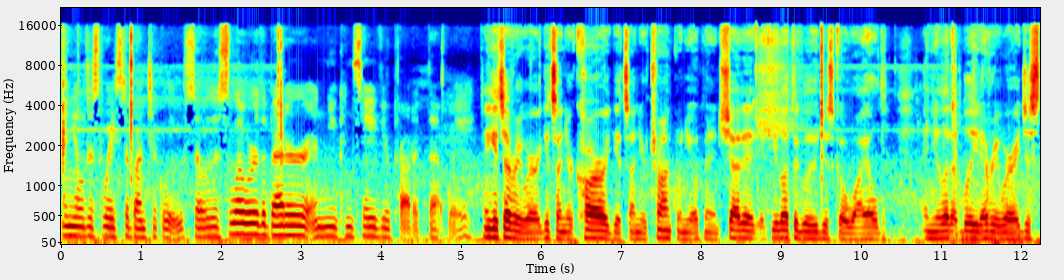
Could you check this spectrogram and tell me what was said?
and you'll just waste a bunch of glue. So the slower the better and you can save your product that way. It gets everywhere. It gets on your car, it gets on your trunk when you open and shut it. If you let the glue just go wild and you let it bleed everywhere, it just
